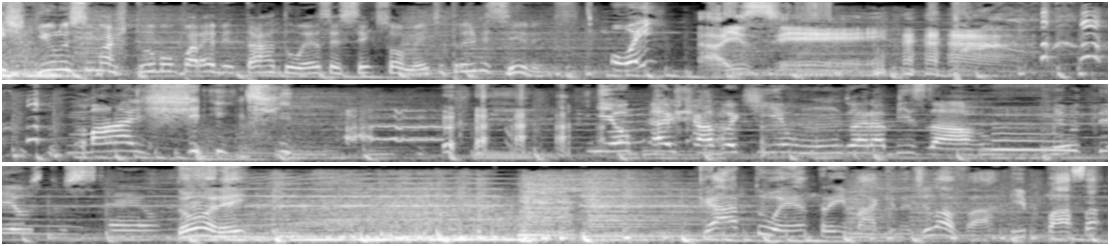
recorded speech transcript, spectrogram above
Esquilos se masturbam para evitar doenças sexualmente transmissíveis. Oi? Aí sim. Mas, gente. E eu achava que o mundo era bizarro. Meu Deus do céu. Adorei. Gato entra em máquina de lavar e passa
